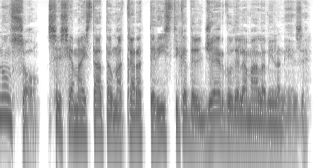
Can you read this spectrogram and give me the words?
Non so se sia mai stata una caratteristica del gergo della mala milanese.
